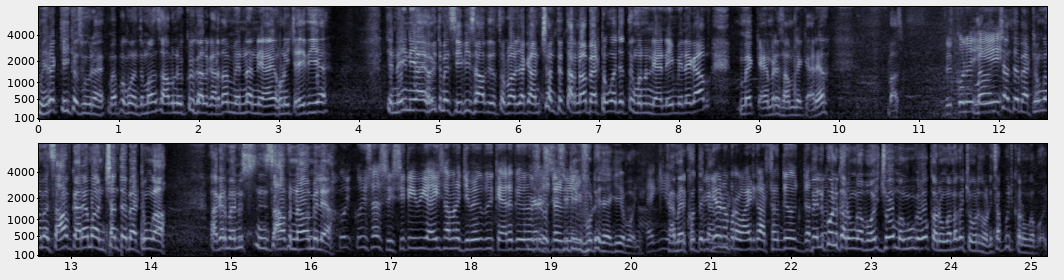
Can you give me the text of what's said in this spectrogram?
ਮੇਰਾ ਕੀ ਕਸੂਰ ਹੈ? ਮੈਂ ਭਗਵੰਤ ਮਾਨ ਸਾਹਿਬ ਨੂੰ ਇੱਕੋ ਹੀ ਗੱਲ ਕਰਦਾ ਮੇਰੇ ਨਾਲ ਨਿਆਂ ਹੋਣੀ ਚਾਹੀਦੀ ਹੈ। ਜੇ ਨਹੀਂ ਨਿਆਂ ਹੋਈ ਤਾਂ ਮੈਂ ਸੀਬੀ ਸਾਹਿਬ ਦੇ ਦਫ਼ਤਰ ਬਾਹਰ ਜਾ ਕੇ ਅਨਸ਼ਨ ਤੇ ਧਰਨਾ ਬੈਠੂੰਗਾ ਜਦ ਤੱਕ ਮੈਨੂੰ ਨਿਆਂ ਨਹੀਂ ਮਿਲੇਗਾ। ਮੈਂ ਕੈਮਰੇ ਸਾਹਮਣੇ ਕਹਿ ਰਿਹਾ ਬਸ। ਬਿਲਕੁਲ ਮੈਂ ਇਹ ਅਨਸ਼ਨ ਤੇ ਬੈਠੂੰਗਾ ਮੈਂ ਸਾਫ਼ ਕਹਿ ਰਿਹਾ ਮੈਂ ਅਨਸ਼ਨ ਤੇ ਬੈਠੂੰਗਾ। ਅਗਰ ਮੈਨੂੰ ਇਨਸਾਫ ਨਾ ਮਿਲਿਆ। ਕੋਈ ਕੋਈ ਸਰ ਸੀਸੀਟੀਵੀ ਆਈ ਸਾਹਮਣੇ ਜਿਵੇਂ ਕਿ ਤੁਸੀਂ ਕਹਿ ਰਹੇ ਹੋ ਕਿ ਉਹਨਾਂ ਮੇਰੇ ਕੋਲ ਸਿਸਟਰ ਸੀਸੀਟੀਵੀ ਫੁਟੇਜ ਹੈਗੀ ਹੈ ਬੋਝ। ਹੈਗੀ ਹੈ। ਮੇਰੇ ਖੁਦ ਦੇ ਵੀਡੀਓ ਨੂੰ ਪ੍ਰੋਵਾਈਡ ਕਰ ਸਕਦੇ ਹੋ ਦ- ਬਿਲਕੁਲ ਕਰੂੰਗਾ ਬੋਝ ਜੋ ਮੰਗੂਗੇ ਉਹ ਕਰੂੰਗਾ ਮੈਂ ਕੋਈ ਚੋਰ ਥੋੜੀ ਸਭ ਕੁਝ ਕਰੂੰਗਾ ਬੋਝ।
